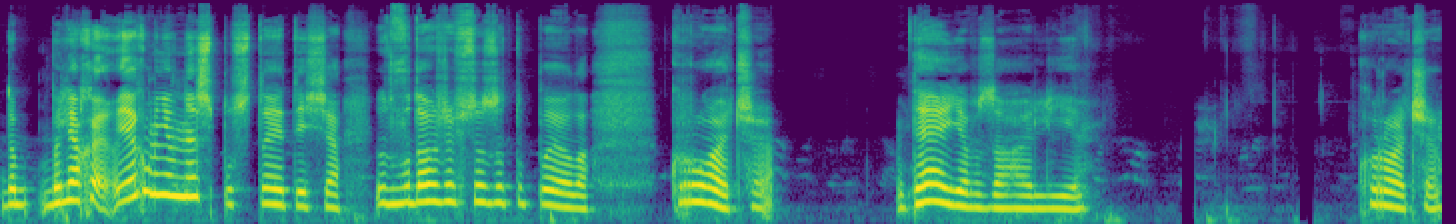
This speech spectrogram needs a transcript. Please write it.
Да, бляха, як мені вниз спуститися? Тут вода вже все затопила. Коротше, де я взагалі? Коротше.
